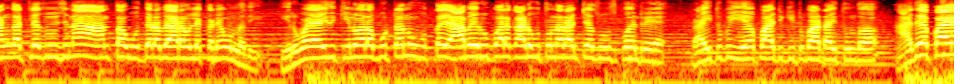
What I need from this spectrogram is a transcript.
అంగట్లే చూసినా అంత ఉద్దర బేరం లెక్కనే ఉన్నది. ఇరవై ఐదు కిలోల బుట్టను ఉత్త యాభై రూపాయలకు అడుగుతున్నారంటే చూసుకోండి రైతుకు ఏ పాటి గిట్టుబాటు అవుతుందో అదే పై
